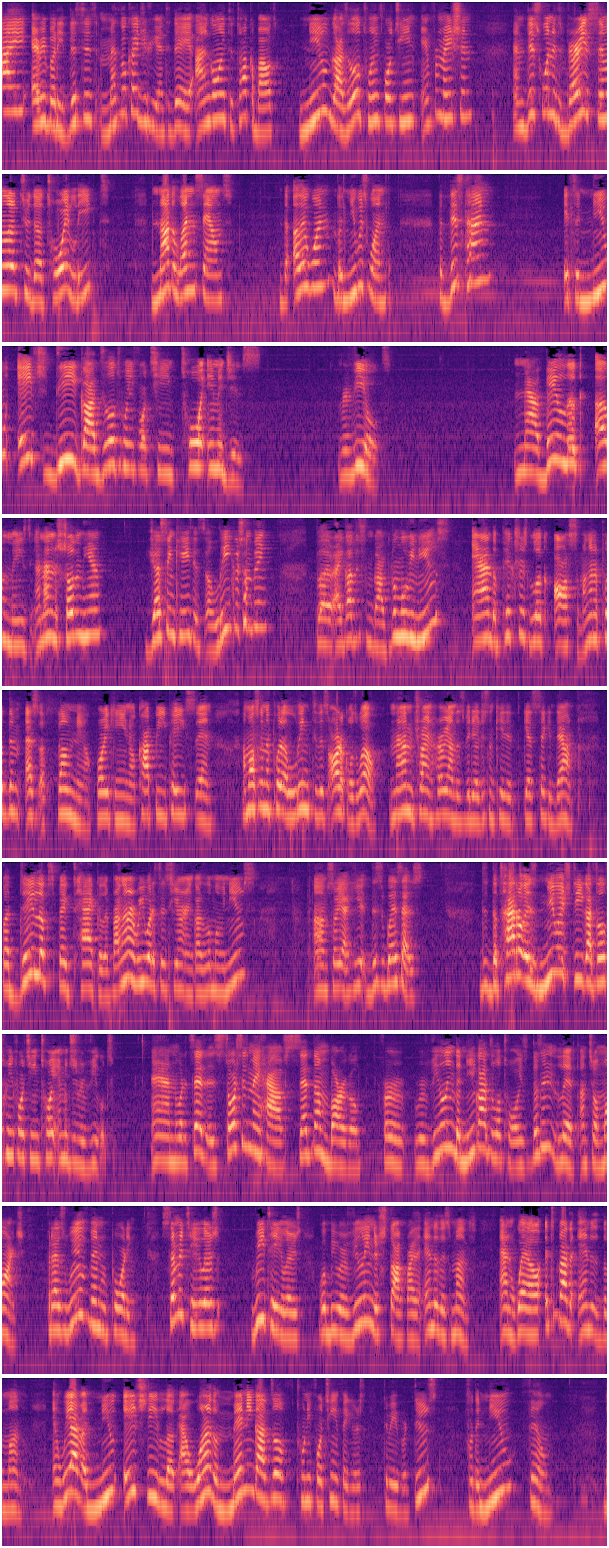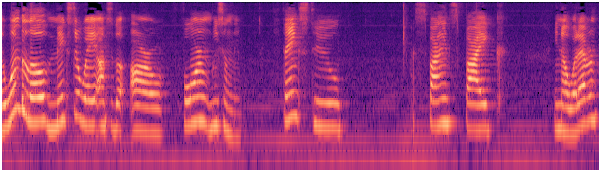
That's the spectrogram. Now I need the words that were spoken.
Hi everybody, this is Methlo Kaiju here and today I'm going to talk about new Godzilla 2014 information and this one is very similar to the toy leaked, not the London Sounds, the other one, the newest one, but this time it's a new HD Godzilla 2014 toy images revealed. Now they look amazing. And I'm going to show them here just in case it's a leak or something. But I got this from Godzilla Movie News, and the pictures look awesome. I'm gonna put them as a thumbnail for you can you know copy paste, and I'm also gonna put a link to this article as well. And I'm gonna try and hurry on this video just in case it gets taken down. But they look spectacular. But I'm gonna read what it says here in Godzilla Movie News. Um, so yeah, here this is what it says. The, the title is New HD Godzilla 2014 Toy Images Revealed. And what it says is sources may have said the embargo for revealing the new Godzilla toys doesn't lift until March. But as we've been reporting, some retailers retailers will be revealing their stock by the end of this month. And well, it's about the end of the month. And we have a new HD look at one of the many Godzilla 2014 figures to be produced for the new film. The one below makes their way onto the our forum recently thanks to Spine Spike, you know, whatever,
